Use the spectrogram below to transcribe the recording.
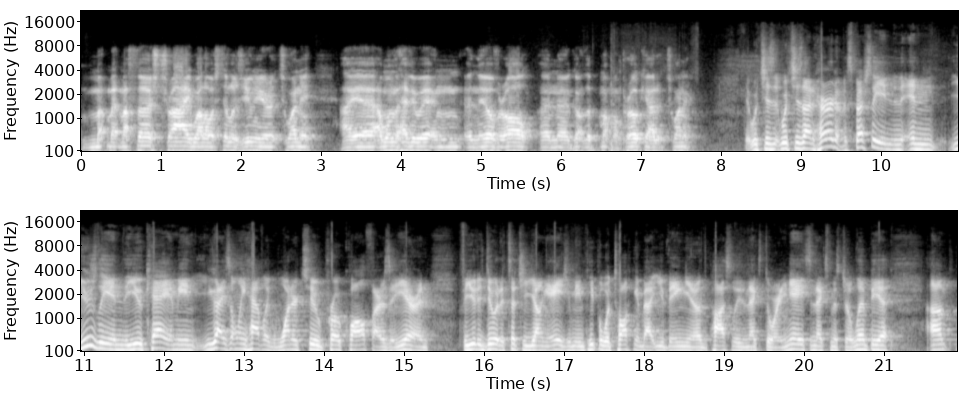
my, my, first try while I was still a junior at 20, I, uh, I won the heavyweight and, and the overall and uh, got the, my, pro card at 20. Which is which is unheard of, especially in, in usually in the UK. I mean, you guys only have like one or two pro qualifiers a year, and for you to do it at such a young age, I mean, people were talking about you being, you know, possibly the next Dorian Yates, the next Mr. Olympia. Um,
